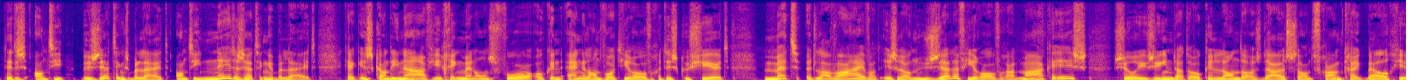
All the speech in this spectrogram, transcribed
Dit is anti-bezettingsbeleid, anti-nederzettingenbeleid. Kijk, in Scandinavië ging men ons voor. Ook in Engeland wordt hierover gediscussieerd met het lawaai wat Israël nu zelf hierover aan het maken is... zul je zien dat ook in landen als Duitsland, Frankrijk, België...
